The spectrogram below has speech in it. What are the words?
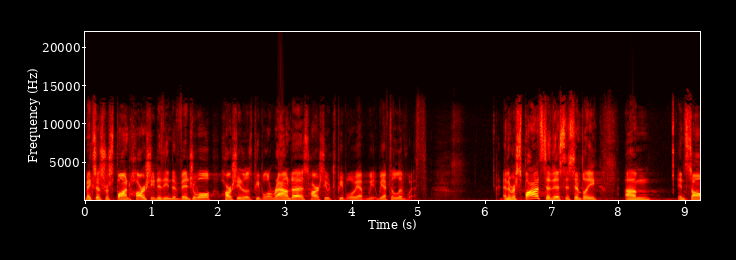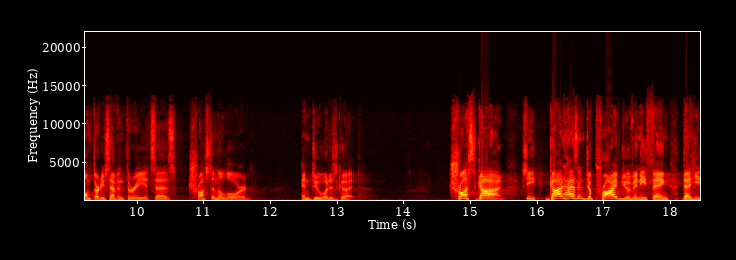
Makes us respond harshly to the individual, harshly to those people around us, harshly to people we have, we, we have to live with. And the response to this is simply um, in Psalm 37 3, it says, Trust in the Lord and do what is good. Trust God. See, God hasn't deprived you of anything that, he,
